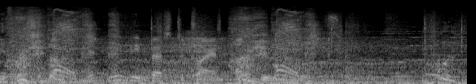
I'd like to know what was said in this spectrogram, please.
If you're stuck, it may be best to try and undo the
